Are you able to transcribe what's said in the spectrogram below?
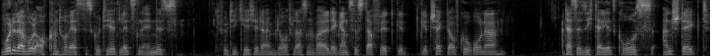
wurde da wohl auch kontrovers diskutiert. Letzten Endes, ich würde die Kirche da im Dorf lassen, weil der ganze Stuff wird ge gecheckt auf Corona. Dass er sich da jetzt groß ansteckt,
